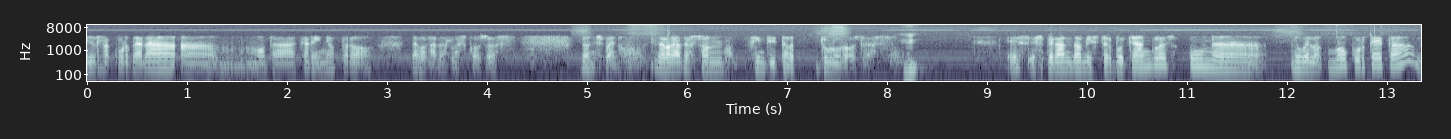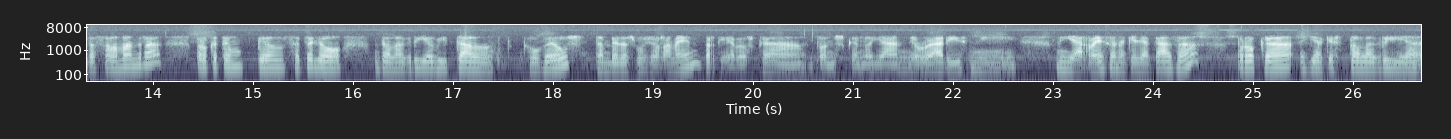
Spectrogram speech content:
ell recordarà amb molta carinyo, però de vegades les coses, doncs, bueno, de vegades són fins i tot doloroses. Mm. És Esperando a Mr. Bojangles, una novel·la molt curteta, de salamandra, però que té un pèl, saps allò, d'alegria vital que ho veus, també d'esbojorrament, perquè ja veus que, doncs, que no hi ha ni horaris ni, ni hi ha res en aquella casa, però que hi ha aquesta alegria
